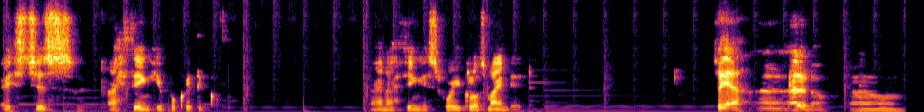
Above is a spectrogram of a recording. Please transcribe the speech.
it's just I think hypocritical. And I think it's very close-minded. So yeah uh, I don't know. Uh,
